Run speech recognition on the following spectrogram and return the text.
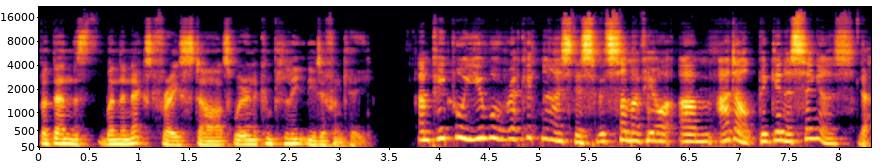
but then the, when the next phrase starts, we're in a completely different key. and people you will recognise this with some of your um, adult beginner singers. Yeah.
